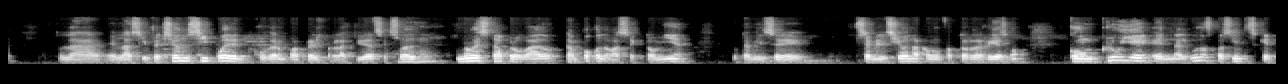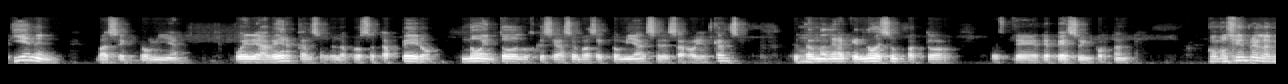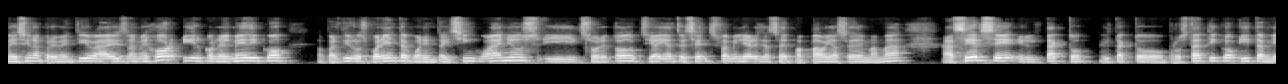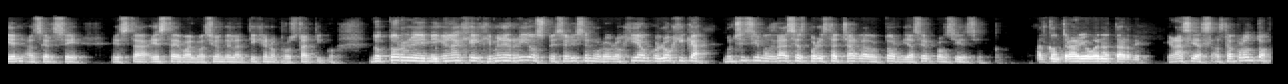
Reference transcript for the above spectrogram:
las infecciones sí pueden jugar un papel, pero la actividad sexual no está probado, tampoco la vasectomía, que también se, se menciona como un factor de riesgo, concluye en algunos pacientes que tienen vasectomía, puede haber cáncer de la próstata, pero no en todos los que se hacen vasectomía se desarrolla el cáncer. De tal manera que no es un factor este, de peso importante. Como siempre, la medicina preventiva es la mejor, ir con el médico a partir de los 40, 45 años y sobre todo si hay antecedentes familiares, ya sea de papá o ya sea de mamá, hacerse el tacto, el tacto prostático y también hacerse esta, esta evaluación del antígeno prostático. Doctor eh, Miguel Ángel Jiménez Ríos, especialista en urología oncológica, muchísimas gracias por esta charla, doctor, y hacer conciencia. Al contrario, buena tarde. Gracias, hasta pronto.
